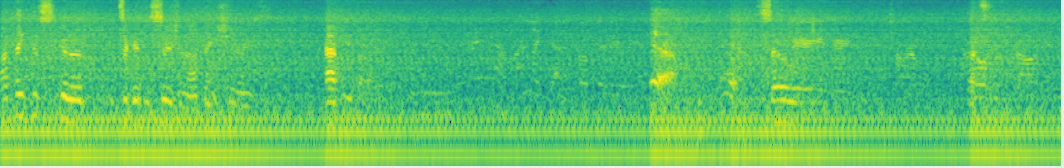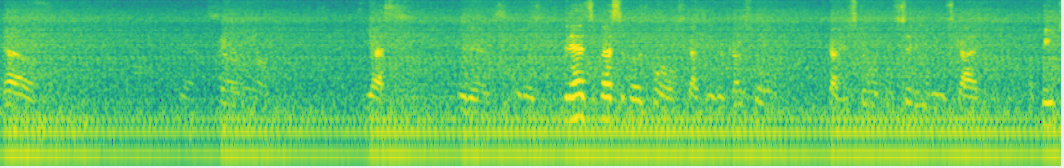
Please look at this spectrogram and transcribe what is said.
I think this is gonna it's a good decision. I think Sherry's happy about it. I like that. I that area. Yeah. yeah. So Very, very That's- no. Yeah. So. Yes, it is. It is. It has the best of both worlds. It's got the intercoastal, it's got a historical city, and it's got a beach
